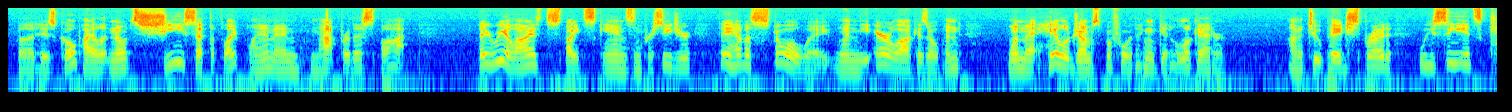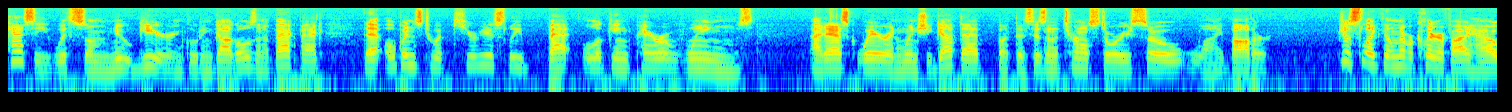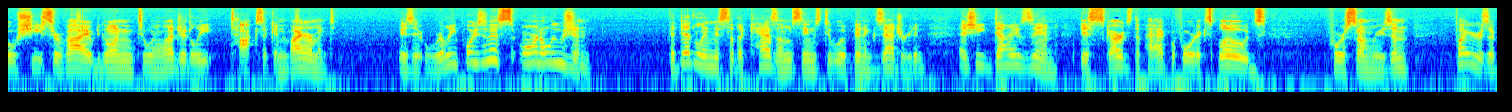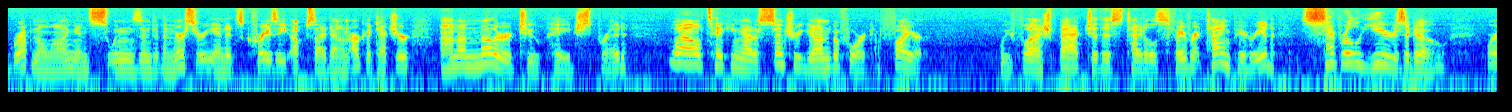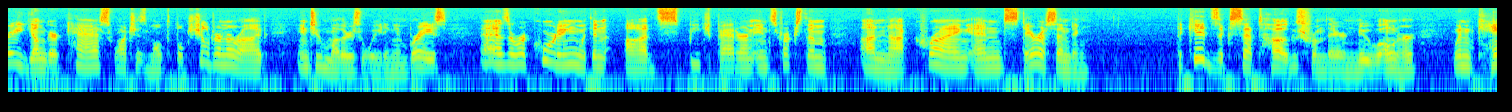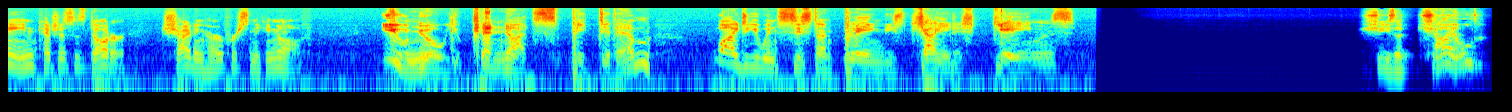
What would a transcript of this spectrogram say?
But his co pilot notes she set the flight plan and not for this spot. They realize, despite scans and procedure, they have a stowaway when the airlock is opened, one that halo jumps before they can get a look at her. On a two page spread, we see it's Cassie with some new gear, including goggles and a backpack, that opens to a curiously bat looking pair of wings. I'd ask where and when she got that, but this is an eternal story, so why bother? Just like they'll never clarify how she survived going into an allegedly toxic environment. Is it really poisonous or an illusion? The deadliness of the chasm seems to have been exaggerated as she dives in, discards the pack before it explodes. For some reason, fires a grapnel line and swings into the nursery and its crazy upside down architecture on another two page spread, while taking out a sentry gun before it can fire. We flash back to this title's favorite time period, several years ago, where a younger Cass watches multiple children arrive into Mother's waiting embrace, as a recording with an odd speech pattern instructs them on not crying and stair ascending. The kids accept hugs from their new owner, when Cain catches his daughter, chiding her for sneaking off. You know you cannot speak to them. Why do you insist on playing these childish games? She's a child.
